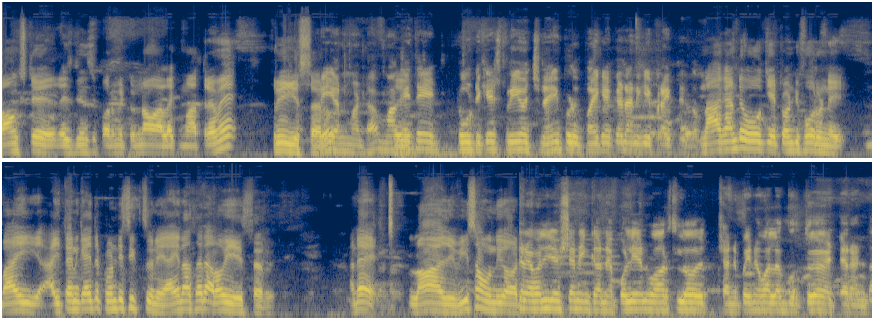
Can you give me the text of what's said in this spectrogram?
లాంగ్ స్టే రెసిడెన్సీ పర్మిట్ ఉన్న వాళ్ళకి మాత్రమే ఫ్రీ ఇస్తారు. ఫ్రీ అన్నమాట. మాకైతే టూ టికెట్స్ ఫ్రీ వచ్చినాయి. ఇప్పుడు పైకి ఎక్కడానికి ప్రయత్నిద్దాం. నాకంటే ఓకే ట్వంటీ ఫోర్ ఉన్నాయి. బాయ్ ఇతనికి అయితే ట్వంటీ సిక్స్ ఉన్నాయి. అయినా సరే అలౌ చేస్తారు. అంటే లా వీసా ఉంది కాబట్టి. రెవల్యూషన్ ఇంకా నెపోలియన్ వార్స్లో చనిపోయిన వాళ్ళకి గుర్తుగా కట్టారంట.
